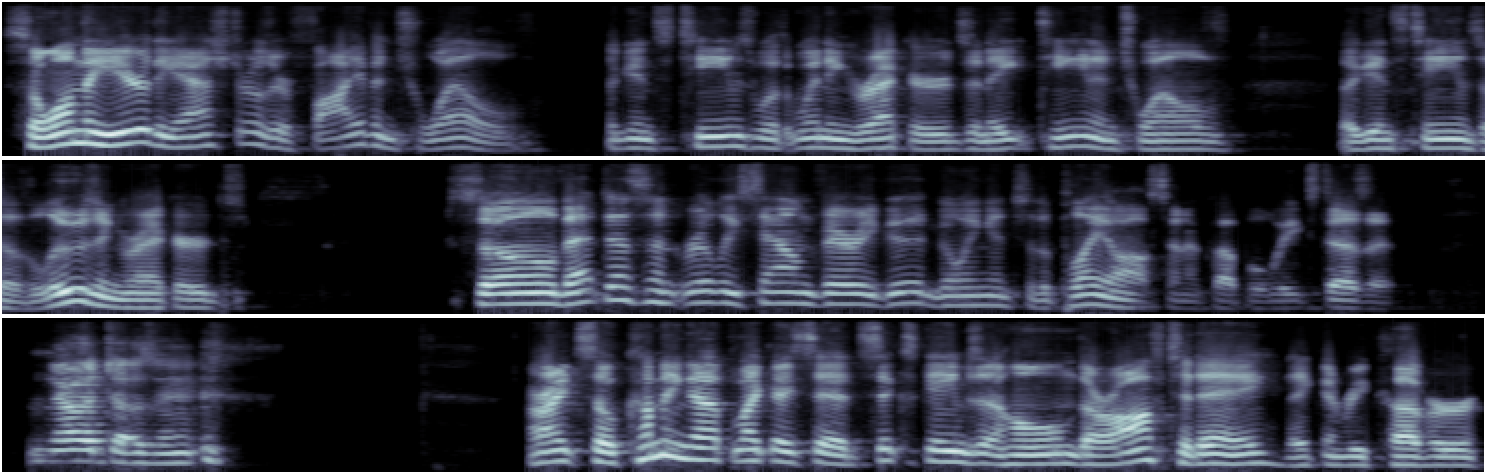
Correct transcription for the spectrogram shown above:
So on the year, the Astros are five and 12 against teams with winning records, and 18 and 12 against teams with losing records. So that doesn't really sound very good going into the playoffs in a couple weeks, does it? No, it doesn't. All right, so coming up, like I said, six games at home. They're off today. They can recover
